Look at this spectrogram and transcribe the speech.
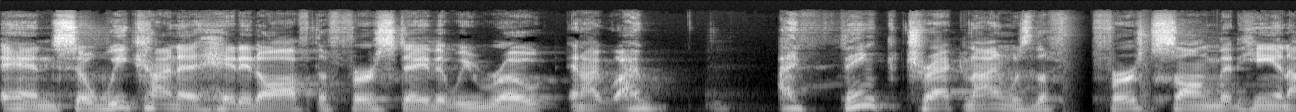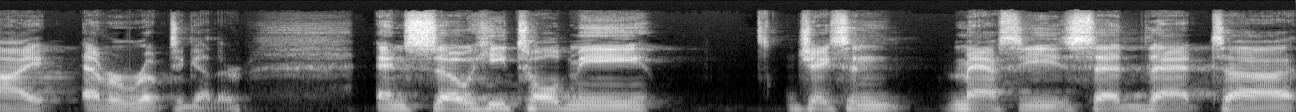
And so we kind of hit it off the first day that we wrote. And I, I, I, think track nine was the first song that he and I ever wrote together. And so he told me, Jason Massey said that, uh,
